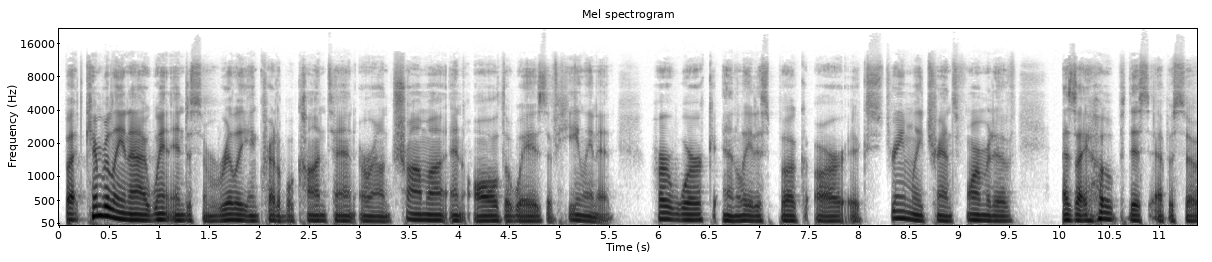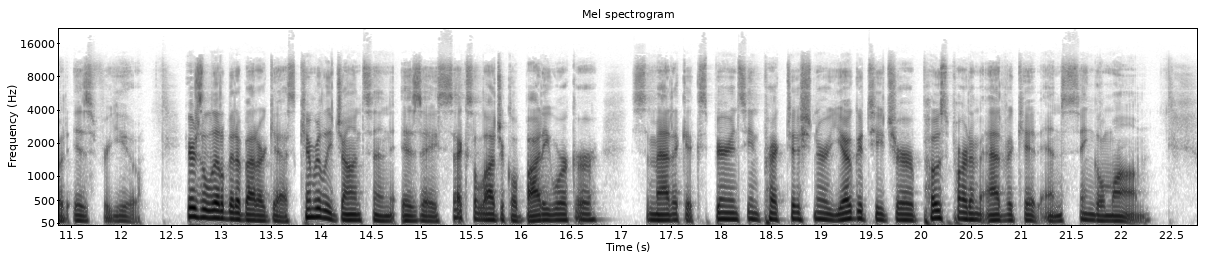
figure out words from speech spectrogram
But Kimberly and I went into some really incredible content around trauma and all the ways of healing it. Her work and latest book are extremely transformative, as I hope this episode is for you. Here's a little bit about our guest. Kimberly Johnson is a sexological body worker somatic experiencing practitioner, yoga teacher, postpartum advocate, and single mom.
